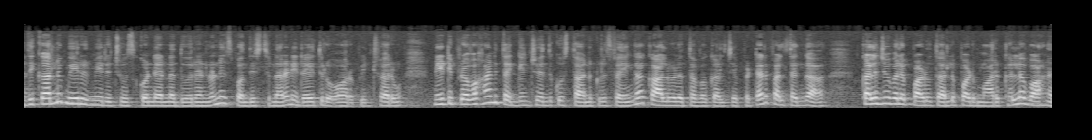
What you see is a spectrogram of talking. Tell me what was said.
అధికారులు మీరు మీరు చూసుకోండి అన్న ధోరణిలోనే స్పందిస్తున్నారని రైతులు ఆరోపించారు. నీటి ప్రవాహాన్ని తగ్గించేందుకు స్థానికులు స్వయంగా కాలువల తవ్వకాలు చేపట్టారు. ఫలితంగా కలజువలపాడు తర్లుపాడు మార్గాల్లో వాహన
